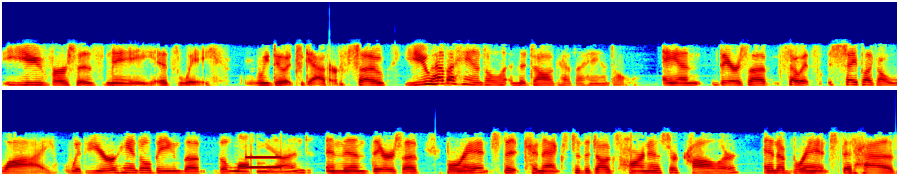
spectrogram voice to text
you versus me, it's we. We do it together. So you have a handle and the dog has a handle. And there's a, so it's shaped like a Y with your handle being the, the long end. And then there's a branch that connects to the dog's harness or collar and a branch that has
